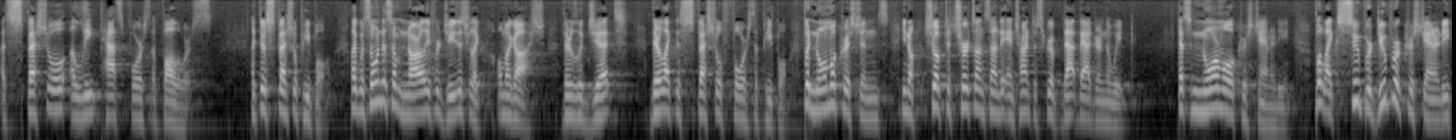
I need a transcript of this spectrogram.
a special elite task force of followers. Like they're special people. Like when someone does something gnarly for Jesus, you're like, oh my gosh, they're legit. They're like this special force of people. But normal Christians, you know, show up to church on Sunday and trying to screw up that bad during the week. That's normal Christianity. But like super duper Christianity,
